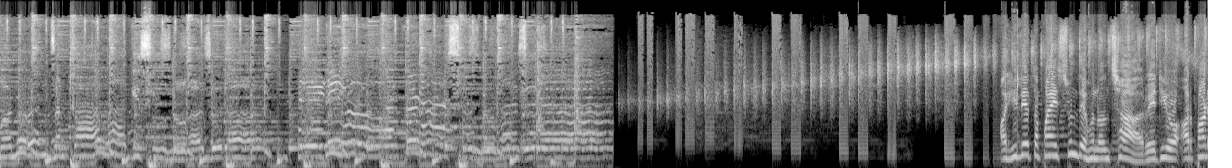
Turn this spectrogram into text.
मनोरञ्जनका लागि सुन्नु हजुर। रेडियो अर्पण अहिले तपाईँ सुन्दै हुनुहुन्छ रेडियो अर्पण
